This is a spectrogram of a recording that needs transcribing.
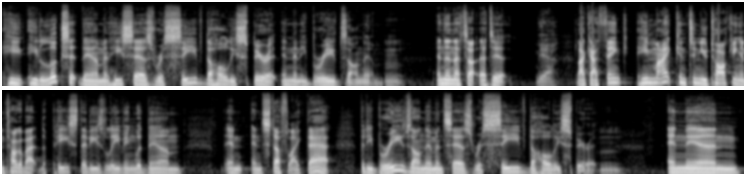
he, he looks at them and he says, receive the Holy Spirit, and then he breathes on them. And then that's, that's it. Yeah. Like I think he might continue talking and talk about the peace that he's leaving with them and and stuff like that, but he breathes on them and says receive the Holy Spirit. Mm. And then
